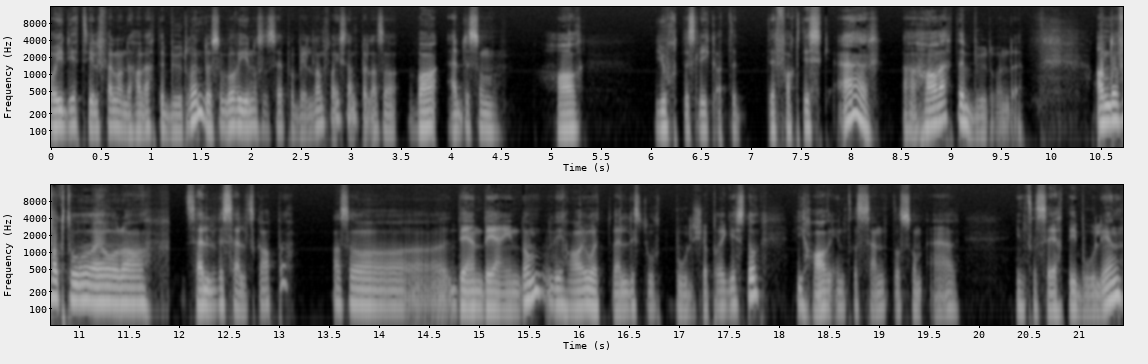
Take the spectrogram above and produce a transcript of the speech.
Og i de tilfellene det har vært en budrunde, så går vi inn og ser på bildene, f.eks. Altså, hva er det som har gjort det slik at det, det faktisk er, har vært en budrunde? Andre faktorer er jo da selve selskapet. Altså DNB Eiendom. Vi har jo et veldig stort boligkjøperregister. Vi har interessenter som er interesserte i boligen.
